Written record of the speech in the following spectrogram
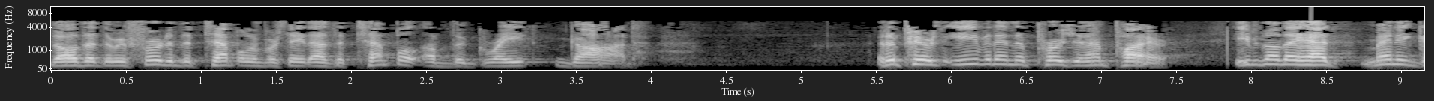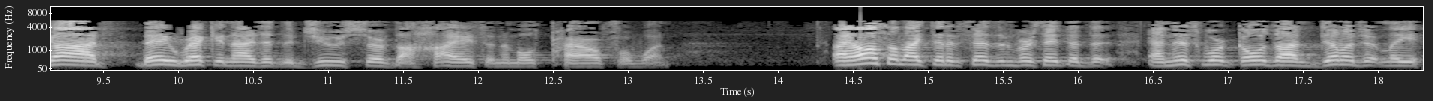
though, that they refer to the temple in verse 8 as the temple of the great God. It appears even in the Persian Empire. Even though they had many gods, they recognized that the Jews served the highest and the most powerful one. I also like that it says in verse 8 that the, and this work goes on diligently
